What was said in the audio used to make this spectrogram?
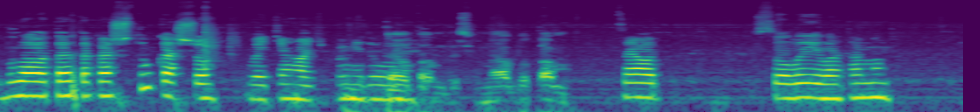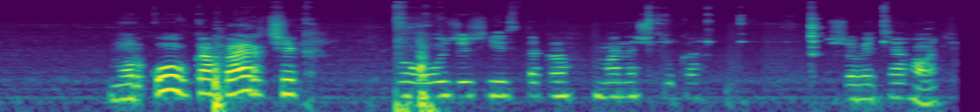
була ота така штука, що витягати помідори. Та там десь вона або там. Це от солила там. он. Морковка, перчик. О, ось же ж є така в мене штука, що витягати.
